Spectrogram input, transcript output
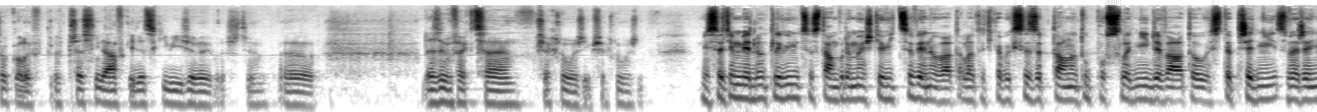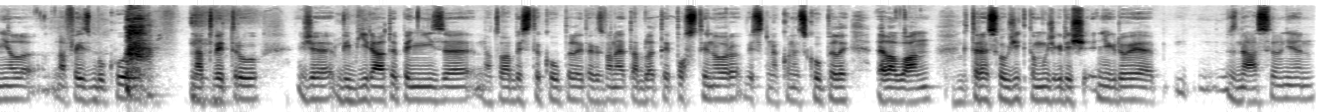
cokoliv, přesní dávky, dětské výživy, prostě, eh, dezinfekce, všechno možný, všechno možný. My se těm jednotlivým cestám budeme ještě více věnovat, ale teďka bych se zeptal na tu poslední devátou. Vy jste před ní zveřejnil na Facebooku, na Twitteru, že vybíráte peníze na to, abyste koupili takzvané tablety Postinor. Vy jste nakonec koupili Ella One, hmm. které slouží k tomu, že když někdo je znásilněn,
